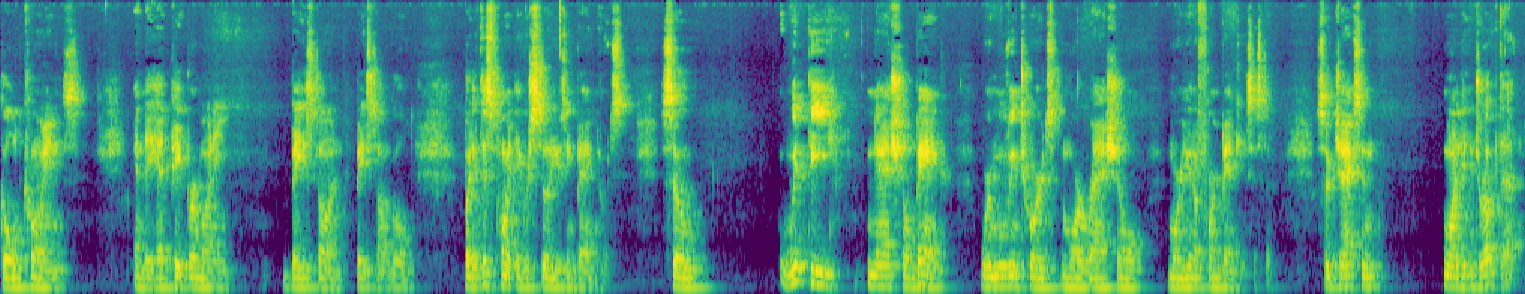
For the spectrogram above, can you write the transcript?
gold coins and they had paper money based on based on gold. But at this point, they were still using banknotes. So, with the national bank, we're moving towards a more rational, more uniform banking system. So Jackson wanted to interrupt that.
